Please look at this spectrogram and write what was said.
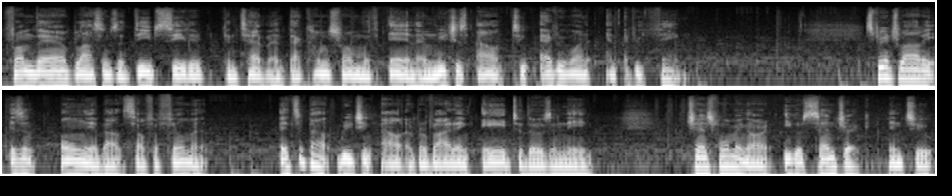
From there blossoms a deep seated contentment that comes from within and reaches out to everyone and everything. Spirituality isn't only about self fulfillment, it's about reaching out and providing aid to those in need, transforming our egocentric into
